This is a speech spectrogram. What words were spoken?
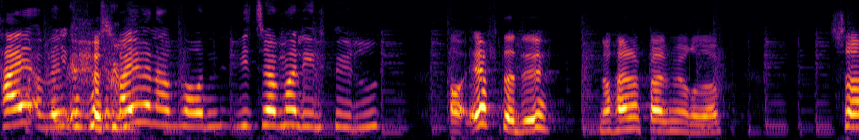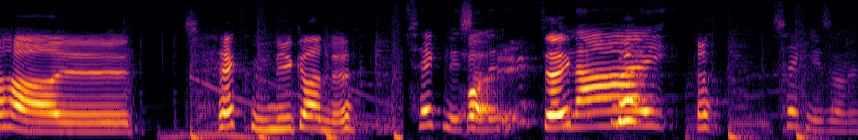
Hej og velkommen til Røgvandrapporten. Vi tømmer lige en hylde. Og efter det, når han er færdig med at rydde op, så har øh, teknikerne, Teknikerne. tek, Nej. Teknikerne.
